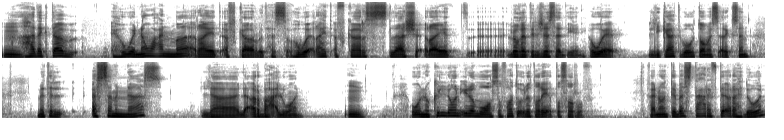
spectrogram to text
مم. هذا كتاب هو نوعا ما قراية أفكار بتحسه هو قراية أفكار slash قراية آه، لغة الجسد يعني هو اللي كاتبه توماس إريكسون مثل قسم الناس ل... لأربع ألوان مم. وإنه كل لون له مواصفاته وله طريقة تصرف فإنه أنت بس تعرف تقرأ هدول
